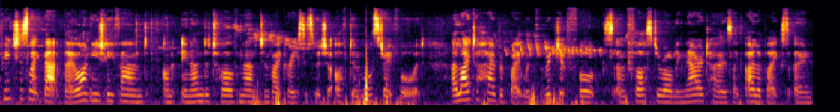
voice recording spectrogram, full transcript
Features like that, though, aren't usually found on, in under 12 mountain bike races, which are often more straightforward. A lighter hybrid bike with rigid forks and faster rolling narrow tyres like Islabike's own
